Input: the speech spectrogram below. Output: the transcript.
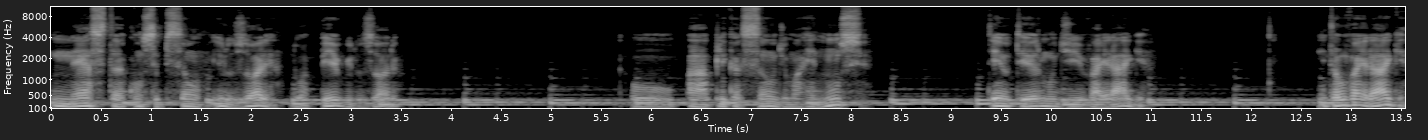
nesta concepção ilusória, do apego ilusório, ou a aplicação de uma renúncia, tem o termo de vairagya. Então, vairagya,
